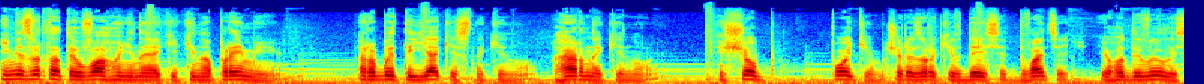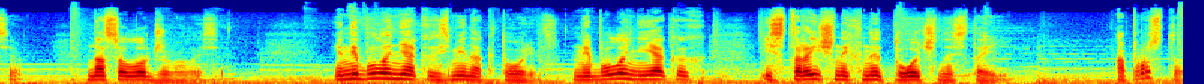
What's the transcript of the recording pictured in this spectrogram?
і не звертати увагу ні на які кінопремії, робити якісне кіно, гарне кіно. І щоб потім, через років 10-20, його дивилися, насолоджувалися. І не було ніяких змін акторів, не було ніяких історичних неточностей, а просто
